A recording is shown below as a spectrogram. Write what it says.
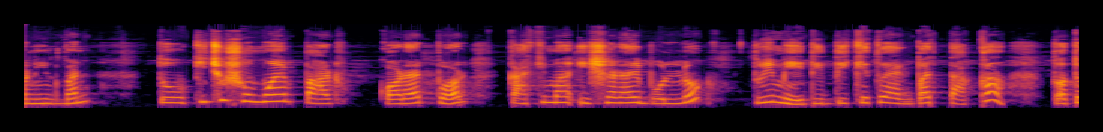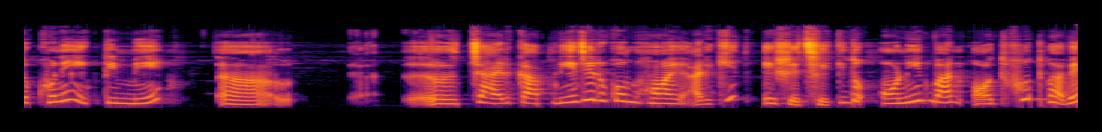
অনির্বাণ। তো কিছু সময় পার করার পর কাকিমা ইশারায় বলল, তুই মেয়েটির দিকে তো একবার তাকা, ততক্ষণে একটি মেয়ে চায়ের কাপ নিয়ে যেরকম হয় আর কি এসেছে। কিন্তু অনির্বাণ অদ্ভুতভাবে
